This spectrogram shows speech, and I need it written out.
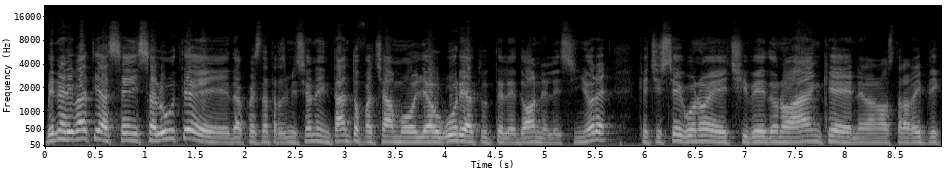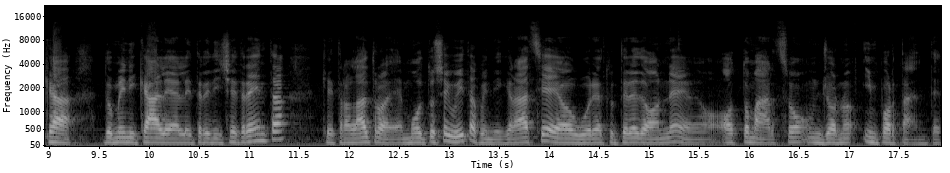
Ben arrivati a Sei in Salute e da questa trasmissione intanto facciamo gli auguri a tutte le donne e le signore che ci seguono e ci vedono anche nella nostra replica domenicale alle 13.30 che tra l'altro è molto seguita, quindi grazie e auguri a tutte le donne, 8 marzo, un giorno importante.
